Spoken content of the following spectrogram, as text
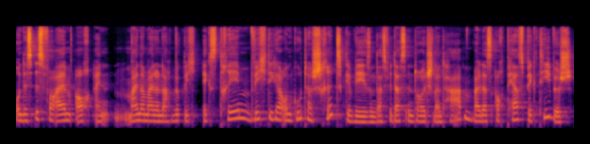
Und es ist vor allem auch ein, meiner Meinung nach, wirklich extrem wichtiger und guter Schritt gewesen, dass wir das in Deutschland haben, weil das auch perspektivisch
